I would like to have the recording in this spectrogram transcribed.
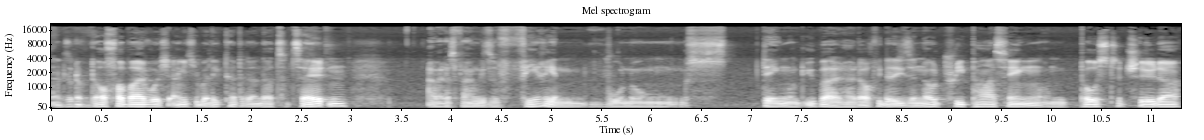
also einem Dorf vorbei, wo ich eigentlich überlegt hatte, dann da zu zelten. Aber das war irgendwie so Ferienwohnungsding und überall halt auch wieder diese No Tree Passing und Post-it-Schilder.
